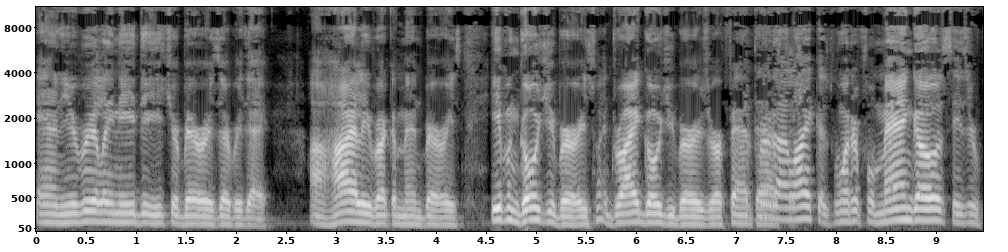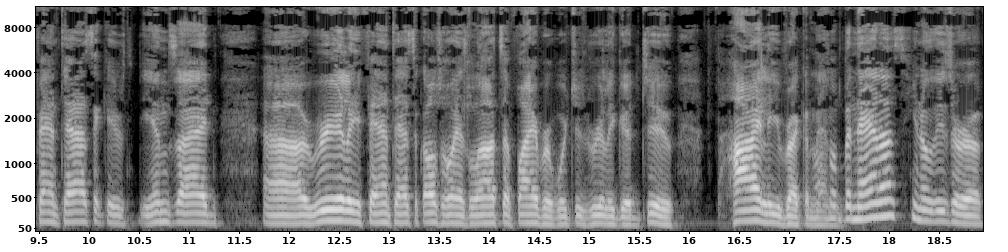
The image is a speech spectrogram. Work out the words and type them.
and you really need to eat your berries every day. I highly recommend berries. Even goji berries, dry goji berries are fantastic. The fruit I like is wonderful mangoes. These are fantastic. Here's the inside. Uh, really fantastic. Also has lots of fiber, which is really good too. Highly recommend. Also bananas, you know, these are a,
